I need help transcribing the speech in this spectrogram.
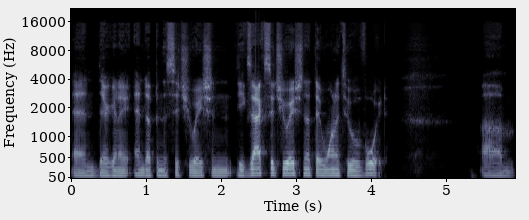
and they're going to end up in the situation, the exact situation that they wanted to avoid. Um,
